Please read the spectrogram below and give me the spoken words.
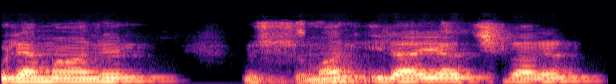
ulemanın, Müslüman ilahiyatçıların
